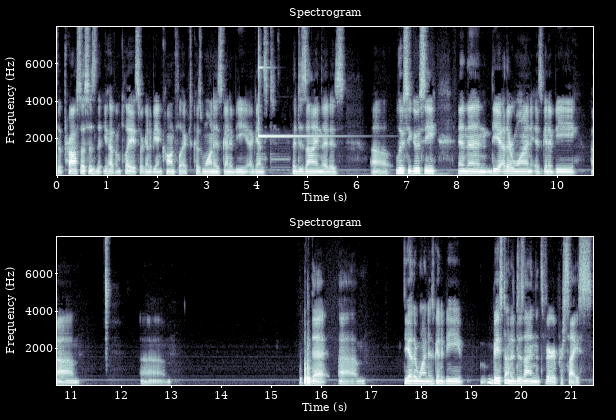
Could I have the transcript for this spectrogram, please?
the processes that you have in place are going to be in conflict because one is going to be against a design that is uh, loosey goosey, and then the other one is going to be um, um, that um, the other one is going to be based on a design that's very precise.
